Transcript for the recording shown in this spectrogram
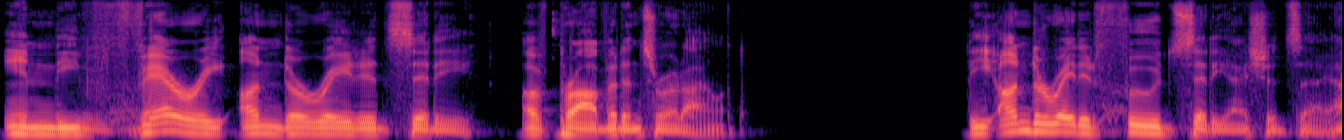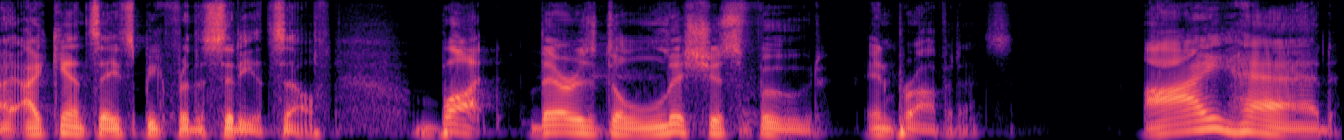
in the very underrated city of Providence, Rhode Island. The underrated food city, I should say. I, I can't say speak for the city itself, but there is delicious food in Providence. I had,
